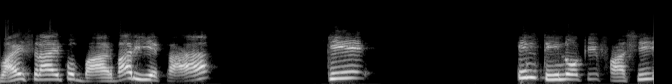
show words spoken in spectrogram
वायस राय को बार बार ये कहा कि इन तीनों की फांसी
